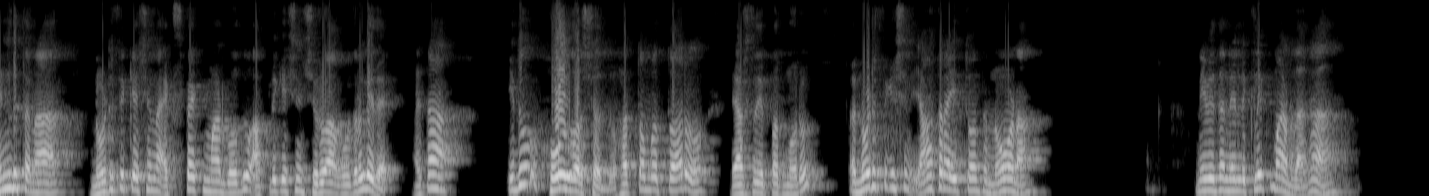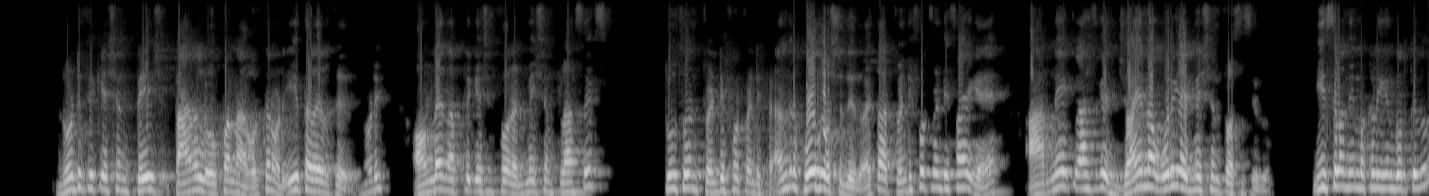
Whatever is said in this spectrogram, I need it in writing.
ಎಂಡ್ ತನ ನೋಟಿಫಿಕೇಶನ್ ಎಕ್ಸ್ಪೆಕ್ಟ್ ಮಾಡಬಹುದು ಅಪ್ಲಿಕೇಶನ್ ಶುರು ಆಗೋದ್ರಲ್ಲಿ ಇದೆ ಆಯ್ತಾ? ಇದು ಹೋದ ವರ್ಷದ್ದು, ಹತ್ತೊಂಬತ್ತು ಆರು, ಎರಡ್ ಸಾವಿರದ ಇಪ್ಪತ್ಮೂರು. ನೋಟಿಫಿಕೇಶನ್ ಯಾವ ತರ ಇತ್ತು ಅಂತ ನೋಡೋಣ. ನೀವು ಇದನ್ನ ಇಲ್ಲಿ ಕ್ಲಿಕ್ ಮಾಡಿದಾಗ ನೋಟಿಫಿಕೇಶನ್ ಪೇಜ್ ಪ್ಯಾನಲ್ ಓಪನ್ ಆಗುತ್ತೆ. ನೋಡಿ, ಈ ತರ ಇರ್ತದೆ ನೋಡಿ online application for admission classes two thousand twenty four twenty five ಅಂದ್ರೆ ಹೋದ ವರ್ಷದ ಇದು. ಆಯ್ತಾ? ಟ್ವೆಂಟಿ ಫೋರ್ ಟ್ವೆಂಟಿ ಫೈವ್ಗೆ ಆರನೇ ಕ್ಲಾಸ್ಗೆ ಜಾಯ್ನ್ ಆಗೋರಿಗೆ ಅಡ್ಮಿಷನ್ ಪ್ರೊಸೆಸ್ ಇದು. ಈ ಸಲ ನಿಮ್ಮ ಮಕ್ಕಳಿಗೆ ಏನ್ ಬರ್ತಿದ್ದು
